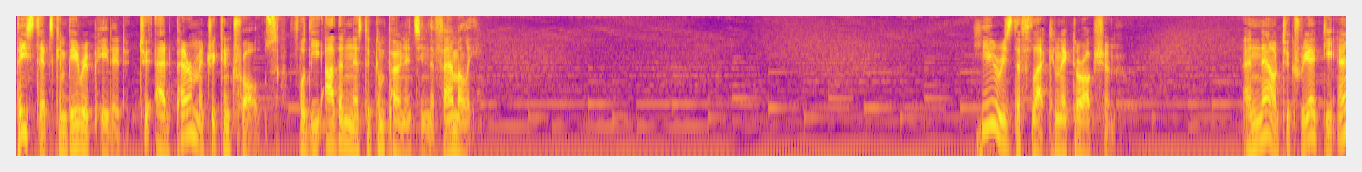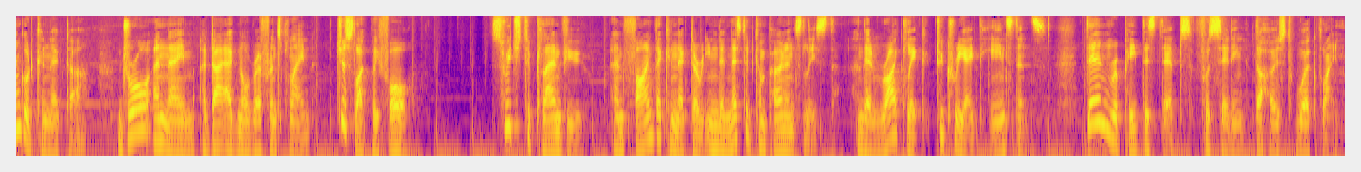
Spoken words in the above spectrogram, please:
These steps can be repeated to add parametric controls for the other nested components in the family. Here is the flat connector option. And now to create the angled connector, draw and name a diagonal reference plane, just like before. Switch to Plan View and find the connector in the Nested Components list and then right click to create the instance. Then repeat the steps for setting the host workplane.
